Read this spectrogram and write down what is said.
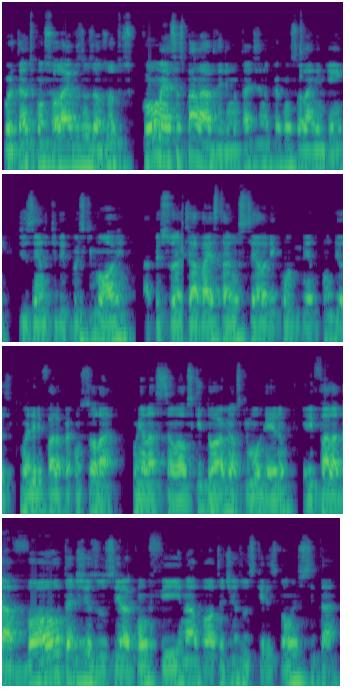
Portanto, consolai-vos uns aos outros com essas palavras. Ele não está dizendo para consolar ninguém, dizendo que depois que morre, a pessoa já vai estar no céu ali convivendo com Deus. Quando ele fala para consolar com relação aos que dormem, aos que morreram, ele fala da volta de Jesus. E ela confie na volta de Jesus, que eles vão ressuscitar.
